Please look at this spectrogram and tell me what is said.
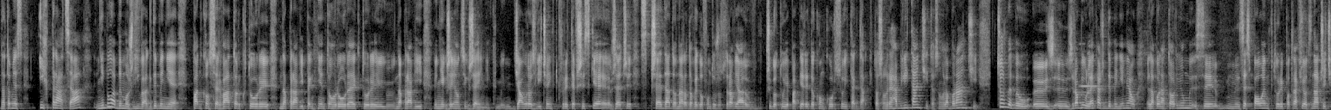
Natomiast ich praca nie byłaby możliwa, gdyby nie pan konserwator, który naprawi pękniętą rurę, który naprawi niegrzejący grzejnik. Dział rozliczeń, który te wszystkie rzeczy sprzeda do Narodowego Funduszu Zdrowia, przygotuje papiery do konkursu i tak dalej. To są rehabilitanci, to są laboranci. Cóż by był, y, z, y, zrobił lekarz, gdyby nie miał laboratorium z y, zespołem, który potrafi odznaczyć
